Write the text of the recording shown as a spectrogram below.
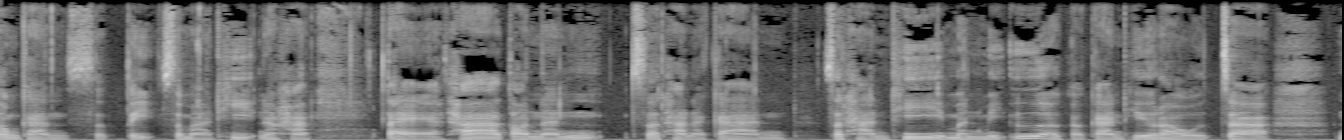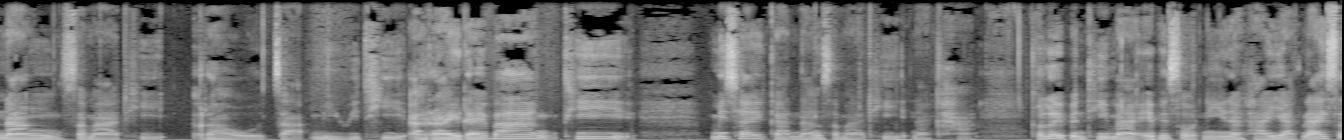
ต้องการสติสมาธินะคะ แต่ถ้าตอนนั้นสถานการณ์สถานที่มันไม่เอื้อกับการที่เราจะนั่งสมาธิเราจะมีวิธีอะไรได้บ้างที่ ไม่ใช่การนั่งสมาธินะคะ ก็เลยเป็นที่มา episode นี้นะคะ อยากได้ส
